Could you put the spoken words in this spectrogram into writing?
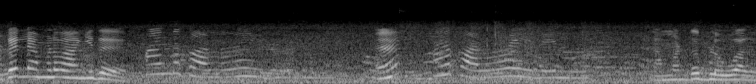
ഇതല്ല നമ്മൾ വാങ്ങിയത്? നമ്മളത് ബ്ലൂ ആണ്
